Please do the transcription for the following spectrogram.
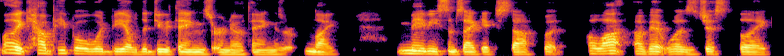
like how people would be able to do things or know things or like maybe some psychic stuff but a lot of it was just like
